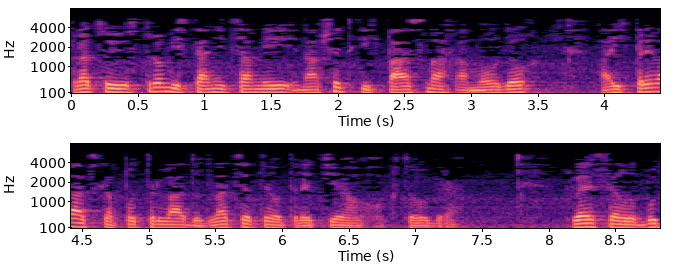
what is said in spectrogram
Pracujú s tromi stanicami na všetkých pásmach a módoch a ich prevádzka potrvá do 23. októbra. QSL buď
